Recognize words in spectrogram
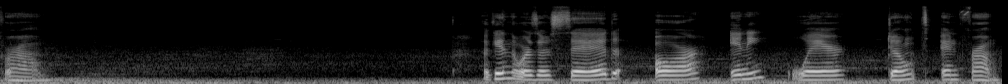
From. Again, the words are said, are, any, where, don't, and from.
